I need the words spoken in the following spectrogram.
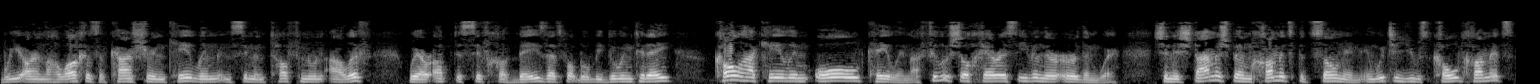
We are in the halachas of kashering kalim in Siman Tofnun Aleph. We are up to Sifchav Beis. That's what we'll be doing today. Kol hakelim, all kalim, afilu shel cheres, even their earthenware. Shenishtamish bem chametz betzonin, in which you use cold chametz.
